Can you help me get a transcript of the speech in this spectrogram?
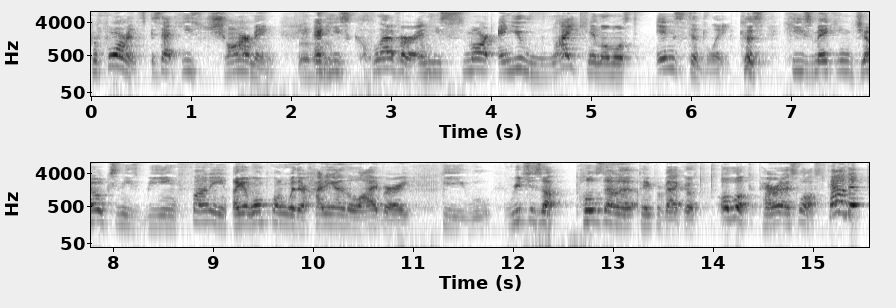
performance is that he's charming Mm-hmm. and he's clever and he's smart and you like him almost instantly because he's making jokes and he's being funny. Like at one point where they're hiding out in the library, he reaches up, pulls down a paperback, goes, "Oh look, Paradise Lost, found it,"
